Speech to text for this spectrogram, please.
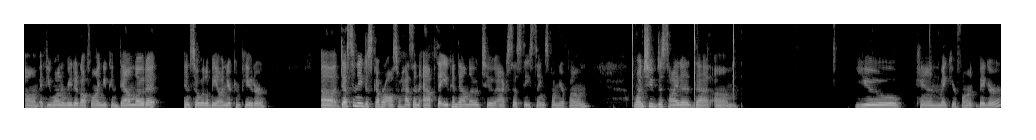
Um, if you want to read it offline, you can download it, and so it'll be on your computer. Uh, Destiny Discover also has an app that you can download to access these things from your phone. Once you've decided that um, you can make your font bigger,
